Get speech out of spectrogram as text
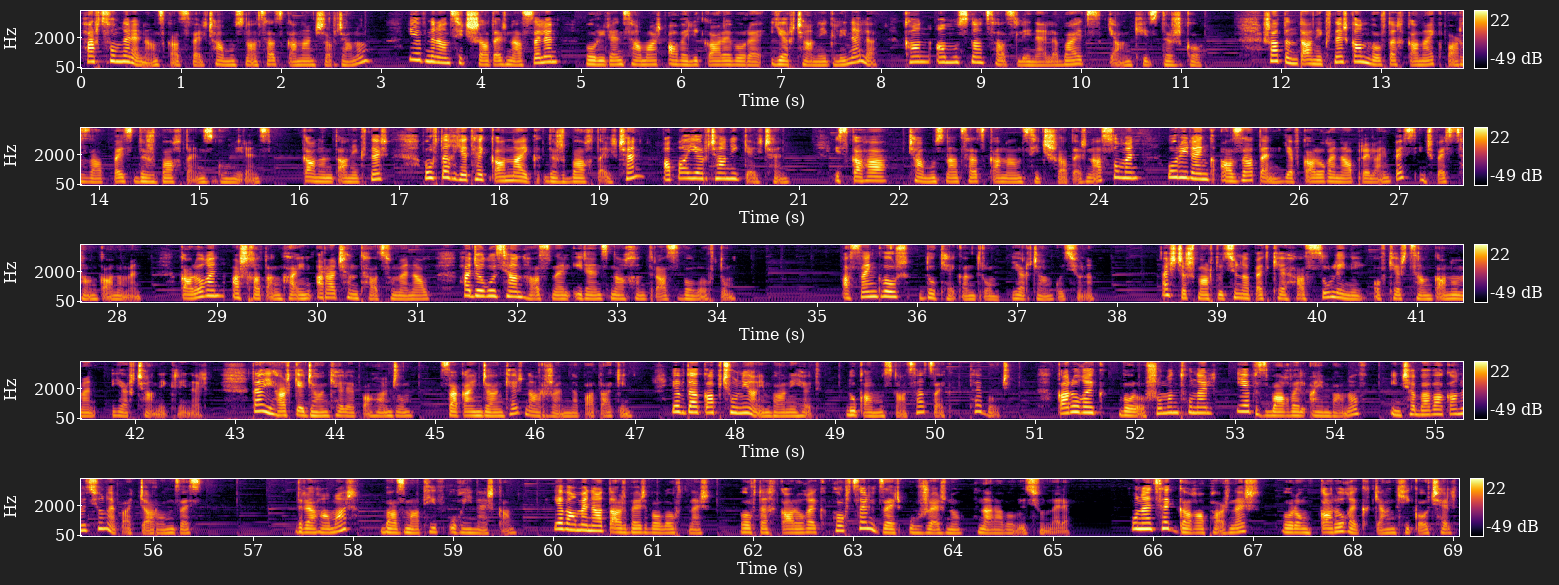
Հարցումներ են անցկացվել չամուսնացած կանանց շրջանում եւ նրանցից շատերն ասել են, որ իրենց համար ավելի կարեւոր է երջանիկ լինելը, քան ամուսնացած լինելը, բայց կյանքից դժգոհ։ Շատ ընտանիքներ կան, որտեղ կանայք պարզապես դժբախտ են զգում իրենց։ Կան ընտանիքներ, որտեղ եթե կանայք դժբախտ էլ չեն, ապա երջանիկ էլ չեն։ Իսկ ահա չամուսնացած կանանցից շատերն ասում են, որ իրենք ազատ են եւ կարող են ապրել այնպես, ինչպես ցանկանում են։ Կարող են աշխատանքային առաջընթաց ունենալ, հաջողության հասնել իրենց նախընտրած ոլորտում։ Ասենք որ դուք եք ընտրում երջանկությունը։ Այս ճշմարտությունը պետք է հասու լինի, ովքեր ցանկանում են երջանիկ լինել։ Դա իհարկե ջանքեր է պահանջում, սակայն ջանքերն արժեն նպատակին։ Եվ դա կապ չունի այն բանի հետ՝ դուք ամուսնացած եք, թե ոչ։ Կարող եք որոշում ընդունել եւ զբաղվել այն բանով, ինչը բավականություն է պատճառում ձեզ։ Դրա համար բազմաթիվ ուղիներ կան եւ ամենատարբեր ոլորտներ, որտեղ կարող եք փորձել ձեր ուժերն ու հնարավորությունները։ Ունեցեք գաղափարներ, որոնք կարող եք կյանքի կոչել,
